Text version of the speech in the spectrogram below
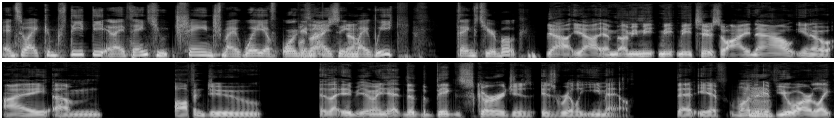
and so I completely, and I thank you, changed my way of organizing well, yeah. my week thanks to your book. Yeah, yeah. I mean, me, me, me too. So I now, you know, I um, often do. Like, I mean, the, the big scourge is is really email. That if one of the, mm. if you are like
